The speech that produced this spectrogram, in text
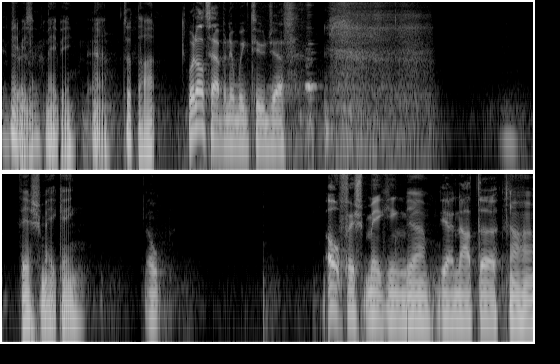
Maybe, Interesting. maybe. Yeah. Yeah. it's a thought. What else happened in week two, Jeff? Fish making. Nope. Oh, fish making. Yeah. Yeah, not the Uh huh.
